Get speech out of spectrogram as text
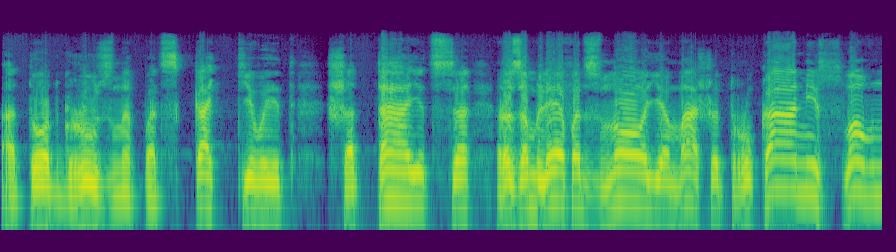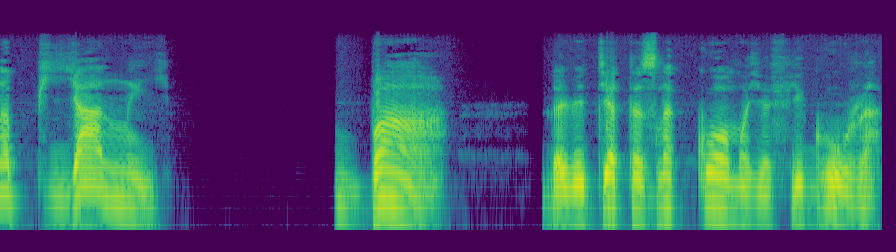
А тот грузно подскакивает, шатается, разомлев от зноя, машет руками, словно пьяный. Ба! Да ведь это знакомая фигура.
